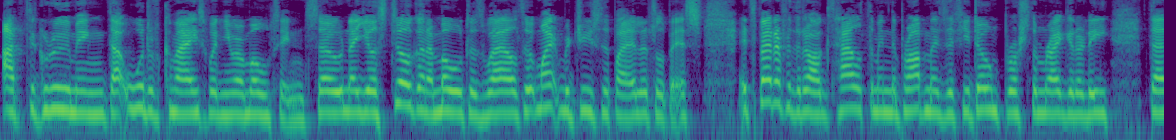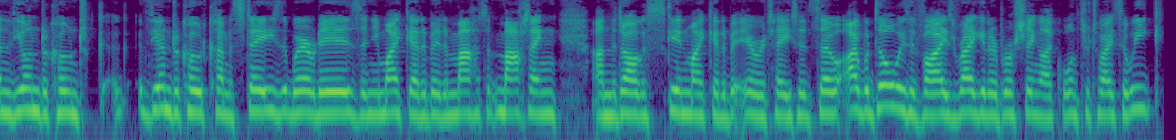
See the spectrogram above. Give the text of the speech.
at the grooming that would have come out when you were molting. So now you're still going to molt as well, so it might reduce it by a little bit. It's better for the dog's health. I mean, the problem is if you don't brush them regularly, then the undercoat the undercoat kind of stays where it is, and you might get a bit of mat- matting, and the dog's skin might get a bit irritated. So I would always advise regular brushing, like once or twice a week.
